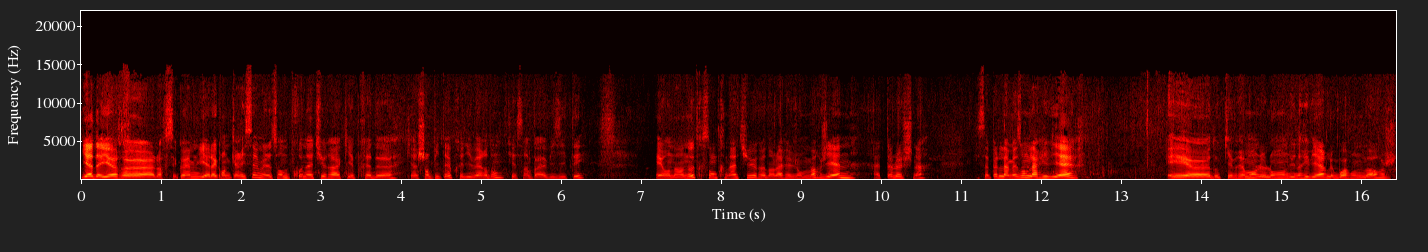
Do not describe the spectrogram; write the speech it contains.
Il y a d'ailleurs, alors c'est quand même lié à la Grande Carissée, mais le centre Pro Natura qui est près de, qui est à Champité, près d'Yverdon, qui est sympa à visiter. Et on a un autre centre nature dans la région morgienne, à Tolochna, qui s'appelle la Maison de la Rivière. Et donc qui est vraiment le long d'une rivière, le Boiron de Morges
